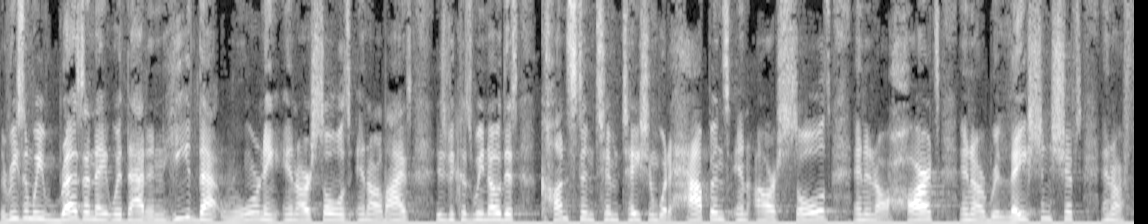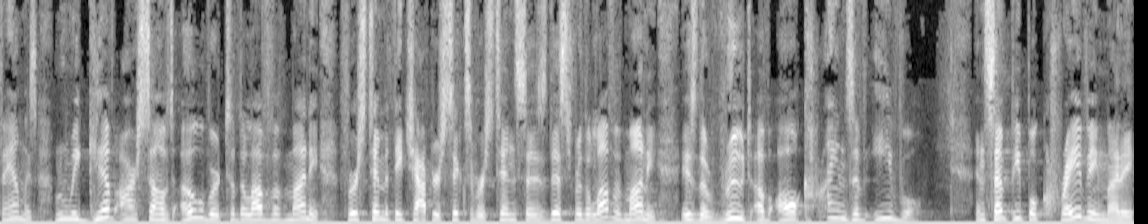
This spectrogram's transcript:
The reason we resonate with that and heed that warning in our souls, in our lives, is because we know this constant temptation, what happens in our souls and in our hearts, in our relationships, in our families, when we give ourselves over to the love of money. 1 Timothy chapter 6, verse 10 says this For the love of money is the root of all kinds of evil. And some people craving money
